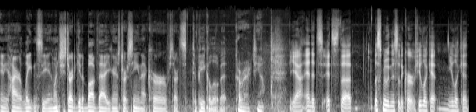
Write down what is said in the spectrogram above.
any higher latency. And once you start to get above that, you're going to start seeing that curve starts to peak a little bit. Correct. Yeah. Yeah, and it's it's the the smoothness of the curve. If you look at you look at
